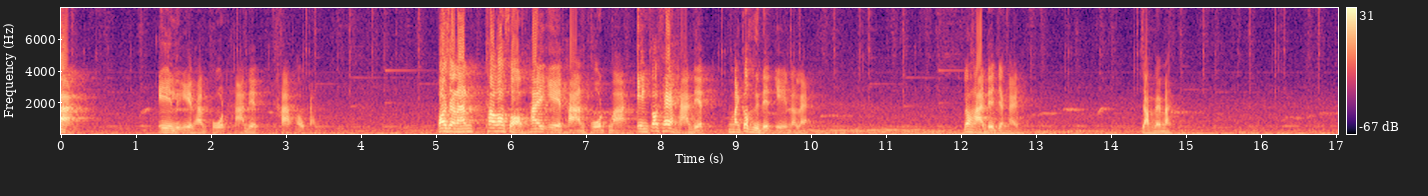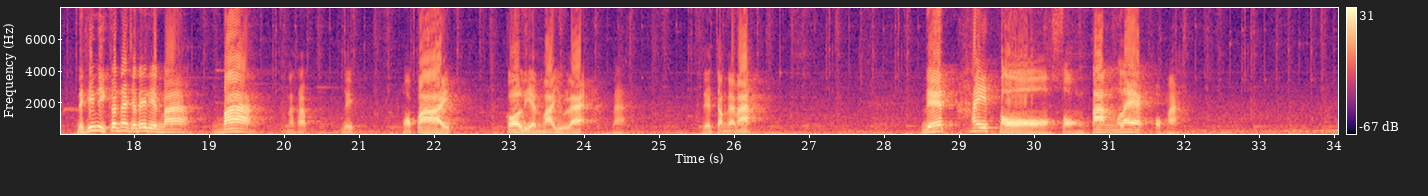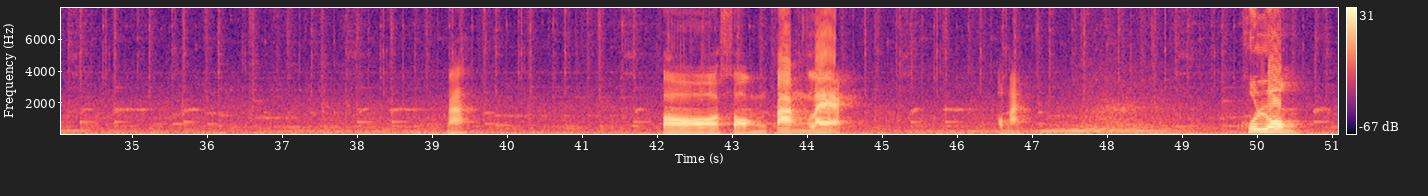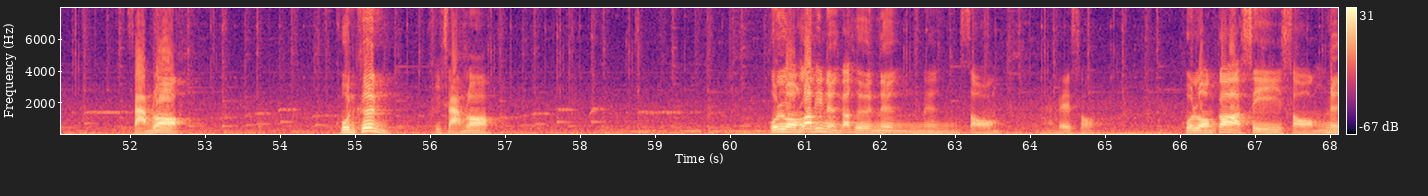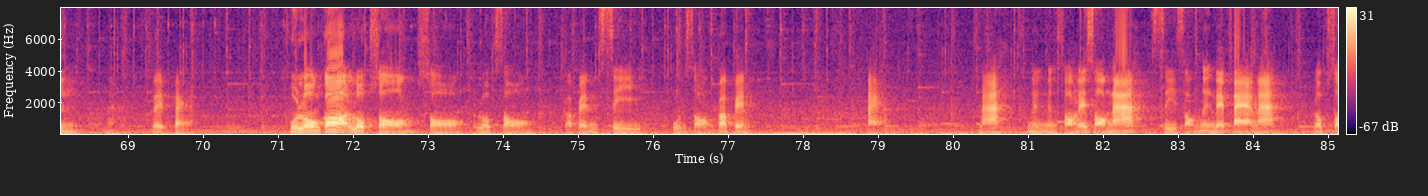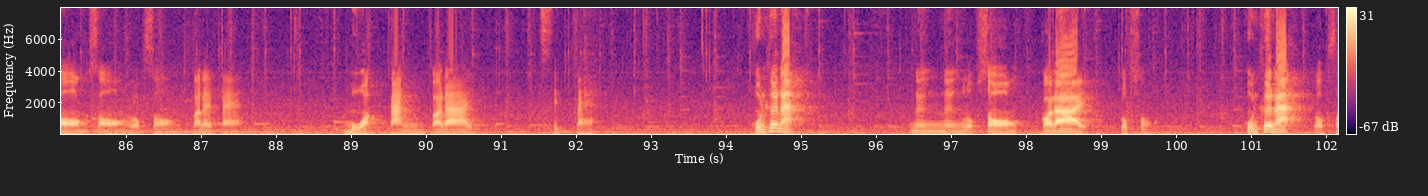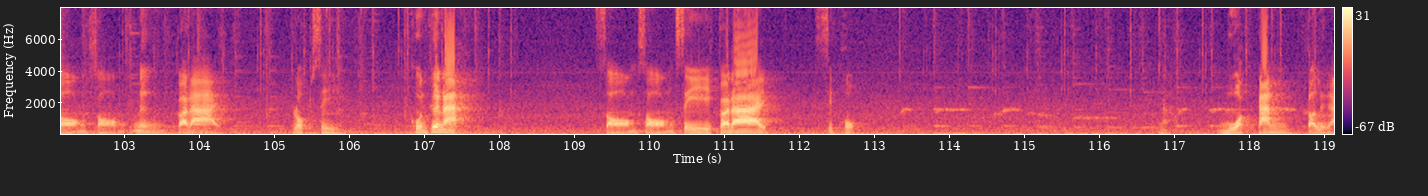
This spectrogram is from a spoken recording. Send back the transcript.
A หรือ A ทานโพสหาเดค่าเท่ากัน เพราะฉะนั้นถ้าข้อสอบให้ A ทานโพสมา เองก็แค่หาเดมันก็คือเด A นั่นแหละ แล้วหาเดยังไงจำได้ไหมเด็กเทคนิคก็น่าจะได้เรียนมาบ้างนะครับ เด็กมปลายก็เรียนมาอยู่แล้วนะ เดี๋ยวจำได้ไหมเดทให้ต่อ 2 ตั้งแรกออกมานะต่อ 2 ตั้งแรก ออกมาคูณลง 3 รอบ คูณขึ้นอีก 3 รอบ คูณลงรอบที่ 1 ก็คือ 1 1 2นได้ 2 คูณลงก็ 4 2 1นะได้ 8 คูณลงก็ลบ 2 2 ลบ 2 ก็เป็น 4 คูณ 2 ก็เป็น 8 นะ 1 1 2 ได้ 2 นะ 4 2 1 ได้ 8 นะ ลบ2 2ลบ2ก็ได้ 8 บวกกันก็ได้ 18 คูณขึ้นน่ะ1 1ลบ2ก็ได้ลบ2คูณขึ้นน่ะลบ2 2 1 ก็ได้ลบ4คูณขึ้นน่ะ2 2 4 ก็ได้ 16 นะบวกกันก็เหลือ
